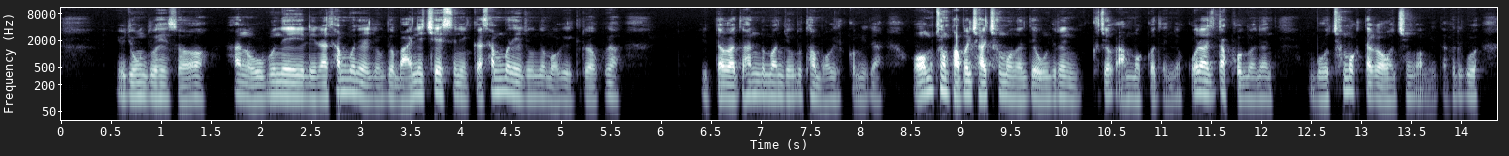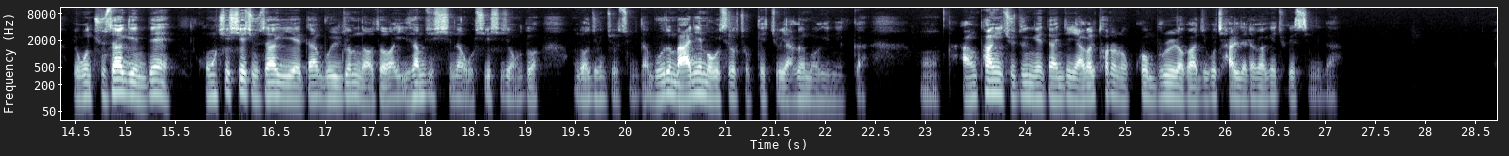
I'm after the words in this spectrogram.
이 정도 해서 한 5분의 1이나 3분의 1 정도 많이 취했으니까 3분의 1 정도 먹이기로 하고요. 이따가도 한두 번 정도 더 먹일 겁니다. 엄청 밥을 잘 처먹는데 오늘은 그저 안 먹거든요. 꼬라지 딱 보면은 뭐 처먹다가 얹힌 겁니다. 그리고 요건 주사기인데 0cc 주사기에다 물 좀 넣어서 2, 30cc나 5cc 정도 넣어주면 좋습니다. 물은 많이 먹을수록 좋겠죠. 약을 먹이니까. 어, 앙팡이 주둥이에다 이제 약을 털어놓고 물을 넣어가지고 잘 내려가게 해주겠습니다.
